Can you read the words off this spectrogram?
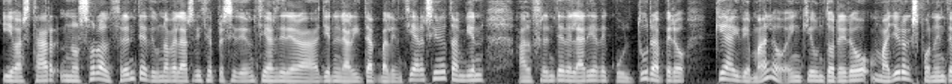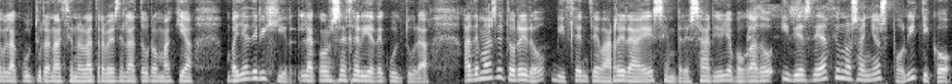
iba a estar no solo al frente de una de las vicepresidencias de la Generalitat Valenciana, sino también al frente del área de cultura. Pero, ¿qué hay de malo en que un torero, mayor exponente de la cultura nacional a través de la tauromaquia, vaya a dirigir la Consejería de Cultura? Además de torero, Vicente Barrera es empresario y abogado y desde hace unos años político.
